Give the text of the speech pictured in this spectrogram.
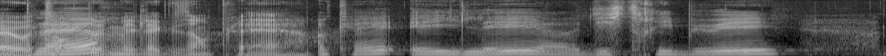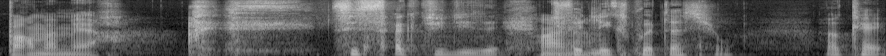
exemplaires. autour de 1000 exemplaires Ok, et il est euh, distribué. par ma mère. C'est ça que tu disais. Voilà. Tu fais de l'exploitation. Ok,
